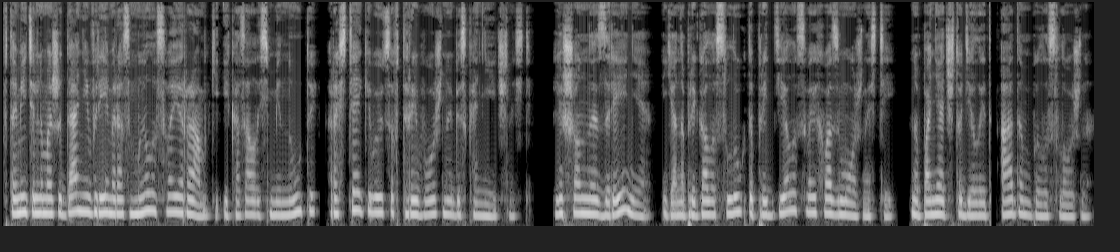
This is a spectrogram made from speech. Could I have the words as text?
В томительном ожидании время размыло свои рамки, и, казалось, минуты растягиваются в тревожную бесконечность. Лишенная зрения, я напрягала слух до предела своих возможностей, но понять, что делает Адам, было сложно.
